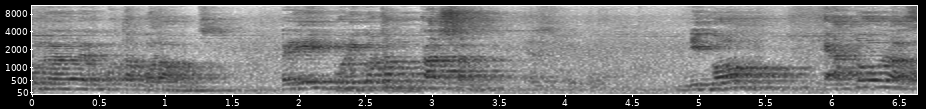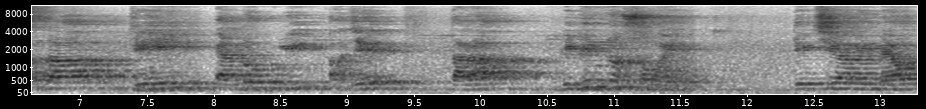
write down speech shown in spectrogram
উন্নয়নের কথা বলা হচ্ছে এই পরিকাঠামো কার সাথে? নিগম, এত রাস্তা, ড্রেন, এতগুলি কাজে তারা বিভিন্ন সময়ে দেখছি আমি মেয়র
